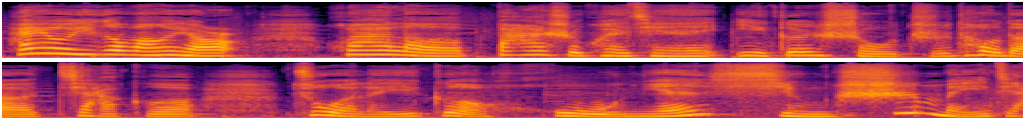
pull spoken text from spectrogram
还有一个网友花了八十块钱一根手指头的价格做了一个虎年醒狮美甲，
